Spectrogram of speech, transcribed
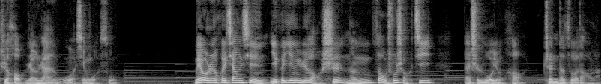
之后仍然我行我素。没有人会相信一个英语老师能造出手机，但是罗永浩真的做到了。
